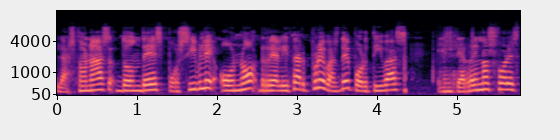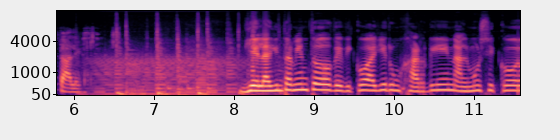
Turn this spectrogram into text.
las zonas donde es posible o no realizar pruebas deportivas en terrenos forestales. Y el Ayuntamiento dedicó ayer un jardín al músico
